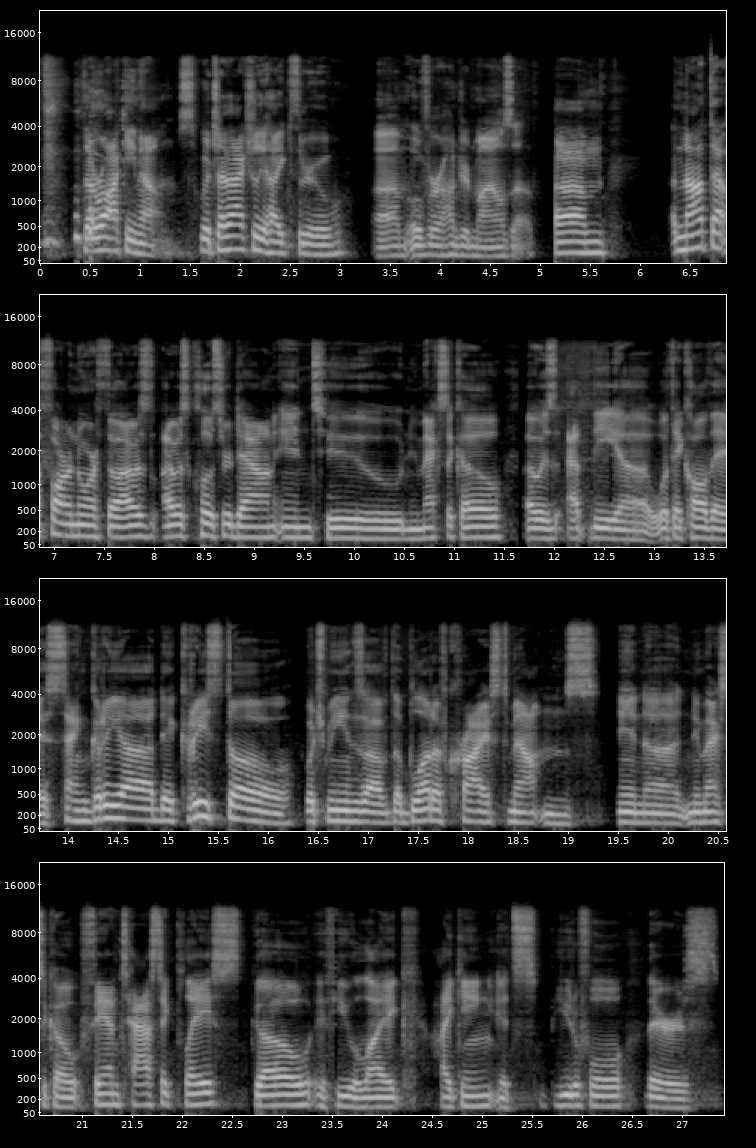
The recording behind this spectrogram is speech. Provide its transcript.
the Rocky Mountains, which I've actually hiked through um, over a hundred miles of. Um, not that far north though. I was I was closer down into New Mexico. I was at the uh, what they call the Sangria de Cristo, which means of the blood of Christ mountains in uh, New Mexico. Fantastic place. Go if you like hiking. It's beautiful. There's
